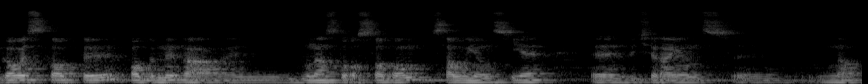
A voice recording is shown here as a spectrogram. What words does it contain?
gołe stopy obmywa dwunastu osobom, całując je, wycierając. y, No.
